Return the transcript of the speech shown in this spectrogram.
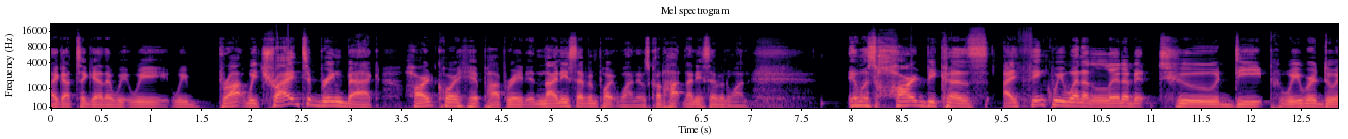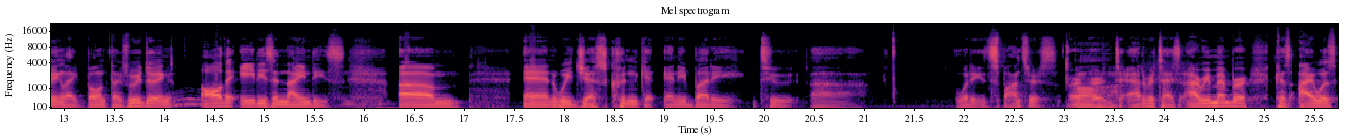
I got together we we we brought we tried to bring back hardcore hip hop radio 97.1 it was called Hot 97.1 it was hard because I think we went a little bit too deep. We were doing like Bone Thugs. We were doing all the 80s and 90s. Um, and we just couldn't get anybody to uh, what you, sponsors or, or to advertise. I remember because I was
